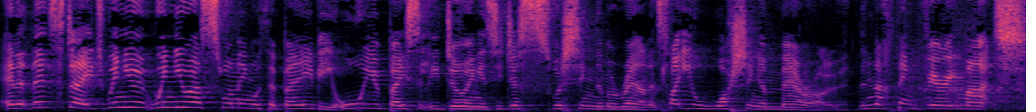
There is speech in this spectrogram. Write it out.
And at that stage, when you, when you are swimming with a baby, all you're basically doing is you're just swishing them around. It's like you're washing a marrow. There's nothing very much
